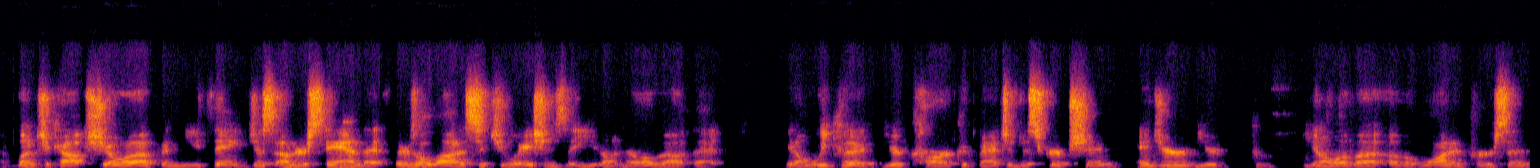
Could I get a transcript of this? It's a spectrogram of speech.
a bunch of cops show up and you think, just understand that there's a lot of situations that you don't know about that, you know, we could, your car could match a description and you're, you're, you know, of a, of a wanted person,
